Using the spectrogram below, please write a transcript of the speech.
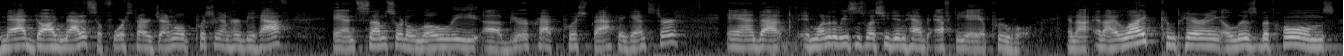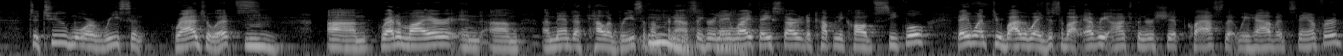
Mad Dog Mattis, a four-star general, pushing on her behalf, and some sort of lowly uh, bureaucrat pushed back against her. And, uh, and one of the reasons was she didn't have FDA approval. And I, and I like comparing Elizabeth Holmes to two more recent graduates, um, Greta Meyer and um, Amanda Calabrese, if I'm pronouncing her name right. They started a company called Sequel. They went through, by the way, just about every entrepreneurship class that we have at Stanford.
